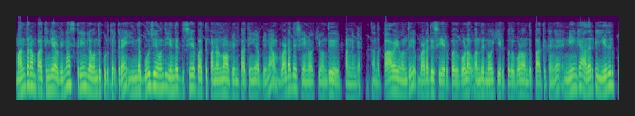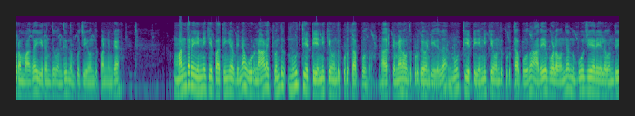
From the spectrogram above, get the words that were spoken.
மந்திரம் பார்த்தீங்க அப்படின்னா ஸ்க்ரீனில் வந்து கொடுத்துருக்குறேன். இந்த பூஜையை வந்து எந்த திசையை பார்த்து பண்ணணும் அப்படின்னு பார்த்தீங்க அப்படின்னா வடதிசையை நோக்கி வந்து பண்ணுங்க. அந்த பாவை வந்து வடதிசை இருப்பது போல வந்து நோக்கி இருப்பது போல வந்து பார்த்துக்கோங்க. நீங்கள் அதற்கு எதிர்ப்புறமாக இருந்து வந்து இந்த பூஜையை வந்து பண்ணுங்க. மந்திர எண்ணிக்கை பார்த்தீங்க அப்படின்னா ஒரு நாளைக்கு வந்து நூற்றி எட்டு எண்ணிக்கை வந்து கொடுத்தா போதும். அதற்கு மேலே வந்து கொடுக்க வேண்டியதில்லை. நூற்றி எட்டு எண்ணிக்கை வந்து கொடுத்தா போதும். அதே போல் வந்து அந்த பூஜை அறையில் வந்து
